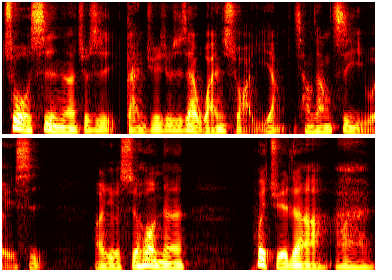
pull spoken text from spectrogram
做事呢就是感觉就是在玩耍一样，常常自以为是啊。有时候呢会觉得啊，哎，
